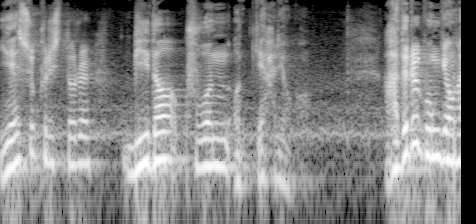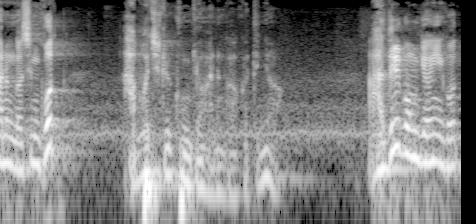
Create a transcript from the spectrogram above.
예수 그리스도를 믿어 구원 얻게 하려고. 아들을 공경하는 것은 곧 아버지를 공경하는 거거든요. 아들 공경이 곧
